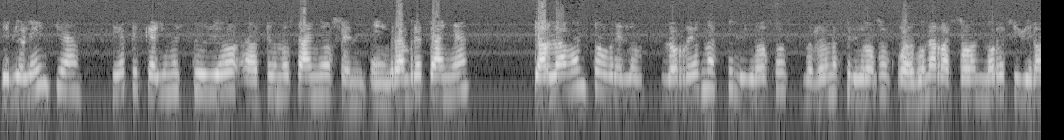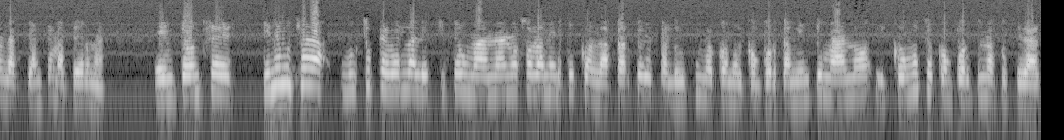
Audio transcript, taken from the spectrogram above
de violencia. Fíjate que hay un estudio hace unos años en, en Gran Bretaña que hablaban sobre los, los reos más peligrosos, los reos más peligrosos por alguna razón no recibieron lactancia materna. Entonces, tiene mucha mucho que ver la lechita humana, no solamente con la parte de salud, sino con el comportamiento humano y cómo se comporta una sociedad.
